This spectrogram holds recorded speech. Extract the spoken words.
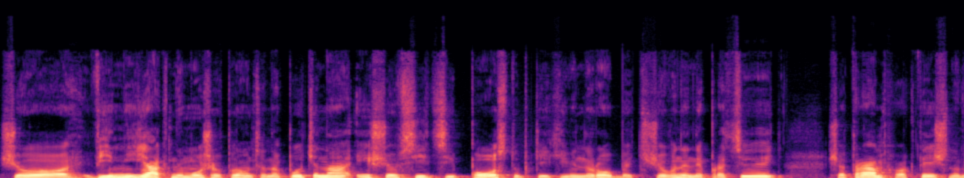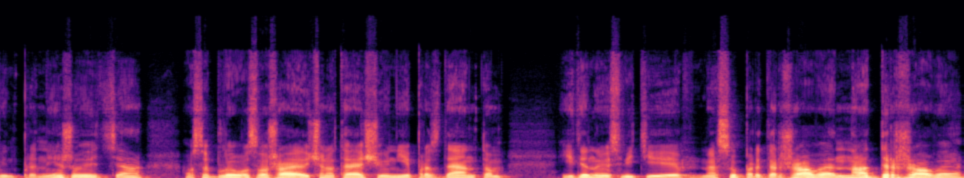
що він ніяк не може вплинути на Путіна, і що всі ці поступки, які він робить, що вони не працюють. Що Трамп фактично він принижується, особливо зважаючи на те, що він є президентом єдиної у світі супердержави, наддержави,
